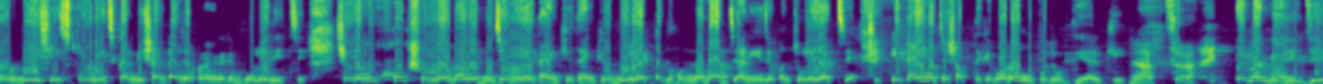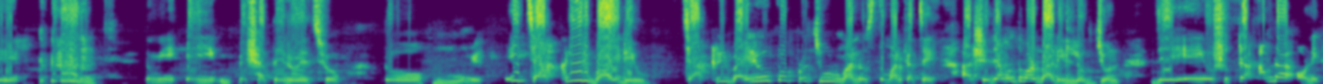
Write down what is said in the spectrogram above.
করবে সেই স্টোরেজ কন্ডিশনটা যখন আমি তাকে বলে দিচ্ছি সে যখন খুব সুন্দরভাবে বুঝে নিয়ে থ্যাংক ইউ থ্যাংক ইউ বলে একটা ধন্যবাদ জানিয়ে যখন চলে যাচ্ছে এটাই হচ্ছে সব থেকে বড় উপলব্ধি আর কি। আচ্ছা। এবার বলি যে তুমি এই পেশাতে রয়েছো। তো এই চাকরির বাইরেও চাকরির বাইরেও তো প্রচুর মানুষ তোমার কাছে আসে। যেমন তোমার বাড়ির লোকজন যে এই ওষুধটা আমরা অনেক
